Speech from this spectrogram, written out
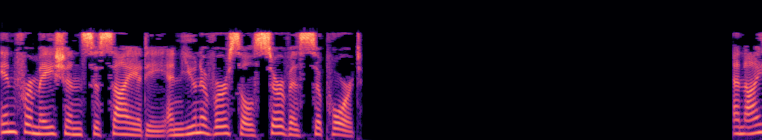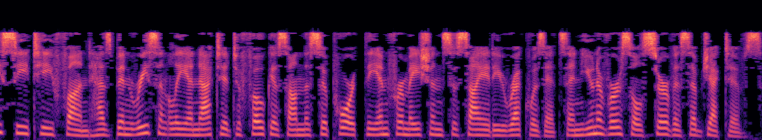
Information society and universal service support An ICT fund has been recently enacted to focus on the support the information society requisites and universal service objectives.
